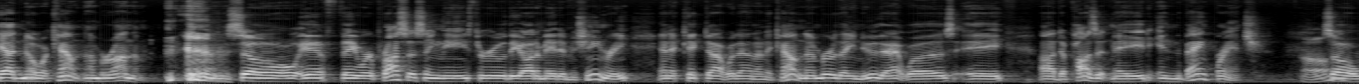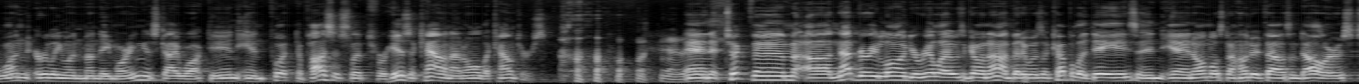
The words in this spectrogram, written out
had no account number on them. so if they were processing these through the automated machinery and it kicked out without an account number, they knew that was a uh, deposit made in the bank branch. Oh, So one early one Monday morning, this guy walked in and put deposit slips for his account on all the counters. yeah, that- And it took them uh, not very long to realize what was going on, but it was a couple of days and, and almost $100,000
